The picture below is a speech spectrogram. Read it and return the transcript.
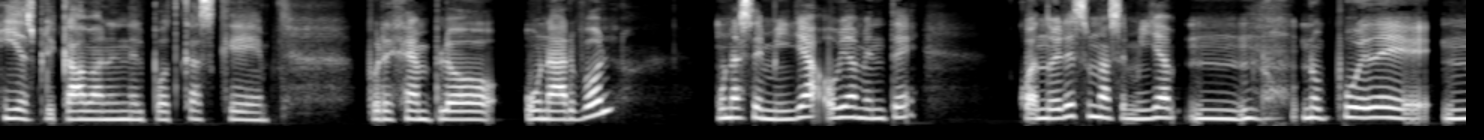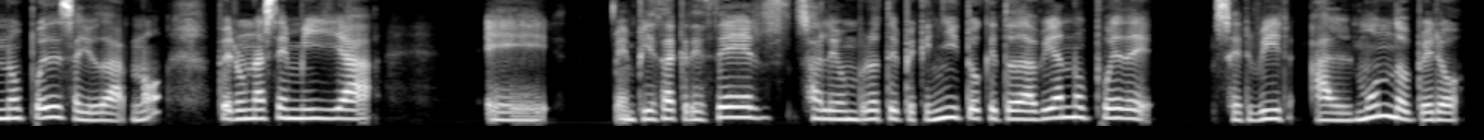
Y explicaban en el podcast que, por ejemplo, un árbol, una semilla, obviamente cuando eres una semilla mm, no, puede, no puedes ayudar, ¿no? Pero una semilla eh, empieza a crecer, sale un brote pequeñito que todavía no puede servir al mundo, pero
